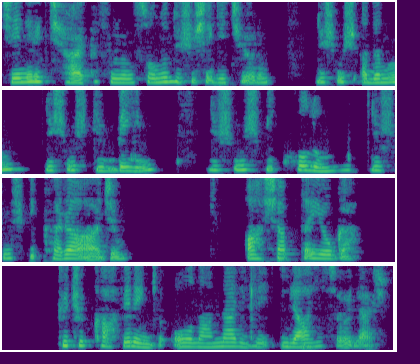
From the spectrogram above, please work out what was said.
Jenerik şarkısının sonu düşüşe geçiyorum. Düşmüş adamım, düşmüş cübbeyim, düşmüş bir kolum, düşmüş bir kara ağacım. Ahşapta yoga. Küçük kahverengi oğlanlar ile ilahi söyler.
